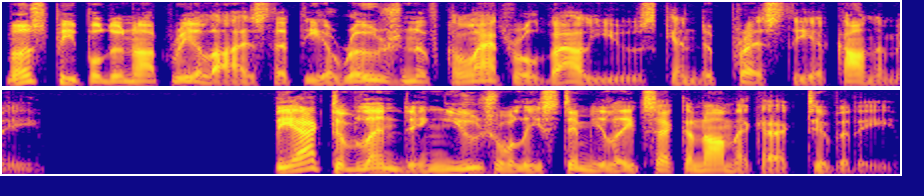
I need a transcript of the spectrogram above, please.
most people do not realize that the erosion of collateral values can depress the economy. The act of lending usually stimulates economic activity.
